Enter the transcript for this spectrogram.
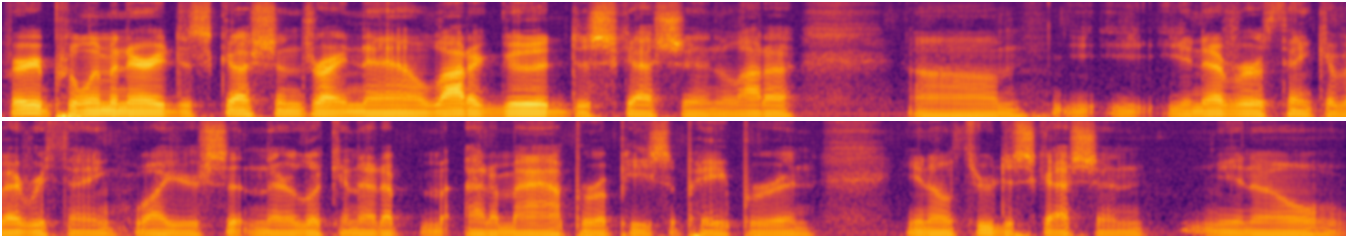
very preliminary discussions right now. A lot of good discussion. A lot of um, y- you never think of everything while you're sitting there looking at a at a map or a piece of paper, and you know through discussion, you know,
